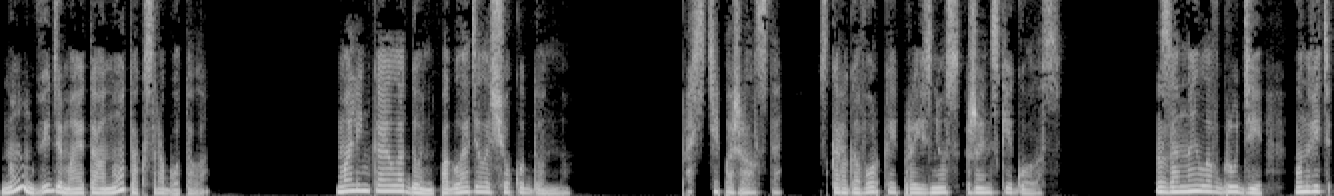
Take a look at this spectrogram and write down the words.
Ну, видимо, это оно так сработало. Маленькая ладонь погладила щеку Донну. «Прости, пожалуйста», — скороговоркой произнес женский голос. Заныло в груди, он ведь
